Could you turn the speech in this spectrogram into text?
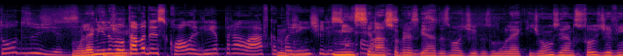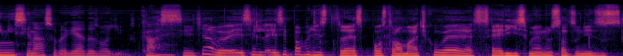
Todos os dias. Moleque o menino de- Uhum. voltava da escola, ele ia pra lá, ficar com a gente, ele me ensinar sobre as isso. guerras das Maldivas. Um moleque de 11 anos, todo dia vinha me ensinar sobre a guerra das Maldivas. Cacete. Não, esse, esse papo de estresse pós-traumático é seríssimo. né? Nos Estados Unidos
